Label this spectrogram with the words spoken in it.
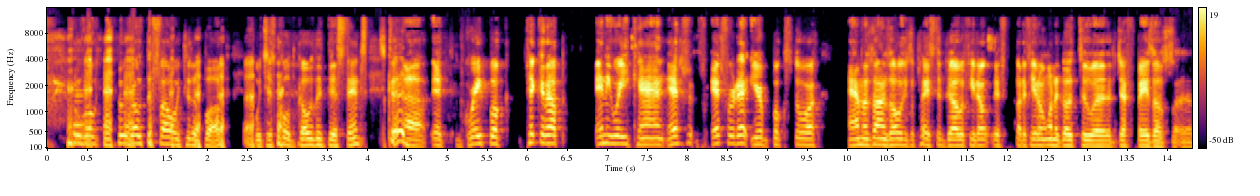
who wrote who wrote the forward to the book, which is called "Go the Distance." It's good. Uh, it great book. Pick it up any way you can. Ask, ask for it at your bookstore. Amazon is always a place to go if you don't. If but if you don't want to go to uh, Jeff Bezos' uh,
